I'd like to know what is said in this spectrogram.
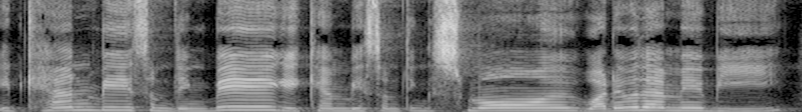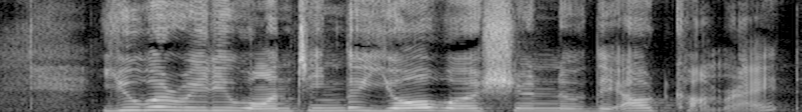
it can be something big it can be something small whatever that may be you were really wanting the your version of the outcome right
